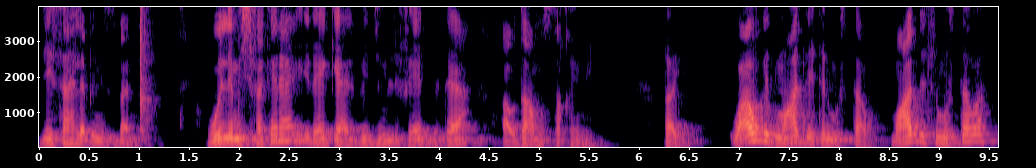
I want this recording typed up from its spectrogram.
دي سهلة بالنسبة لنا. واللي مش فاكرها يراجع الفيديو اللي فات بتاع أوضاع مستقيمين. طيب وأوجد معادلة المستوى. معادلة المستوى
